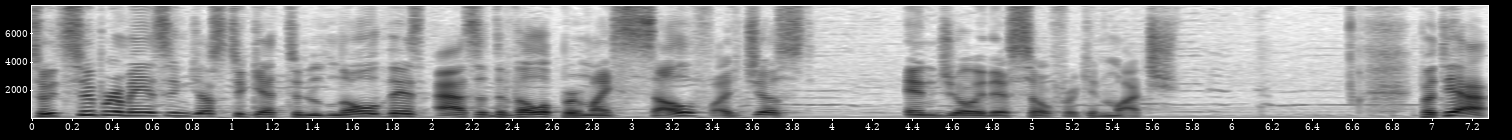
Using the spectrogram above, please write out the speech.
So it's super amazing just to get to know this as a developer myself. I just enjoy this so freaking much. But yeah,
